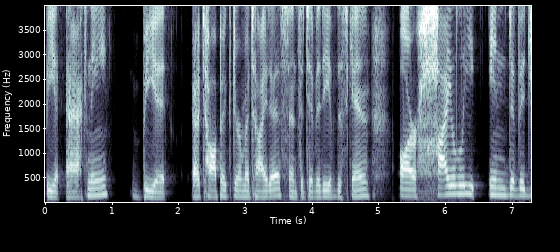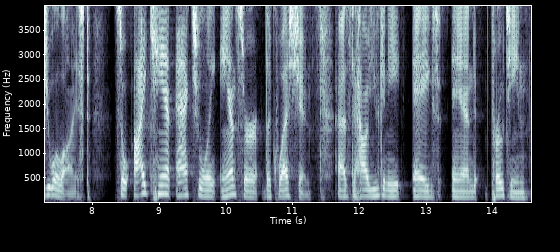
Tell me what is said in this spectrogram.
be it acne, be it atopic dermatitis, sensitivity of the skin, are highly individualized. So I can't actually answer the question as to how you can eat eggs and protein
